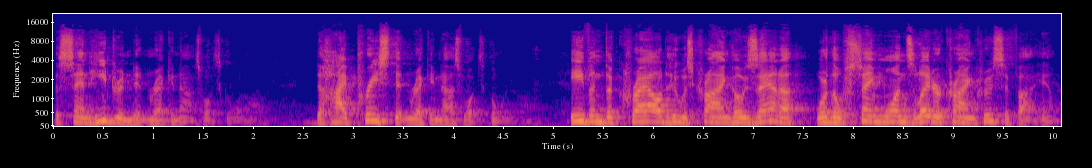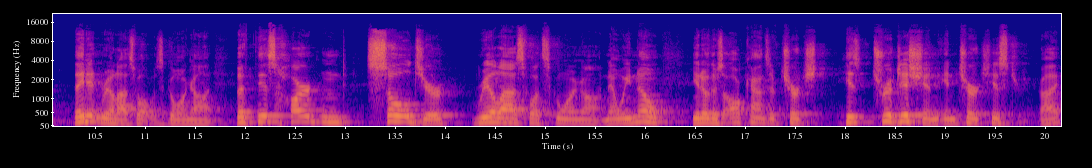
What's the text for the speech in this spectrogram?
The Sanhedrin didn't recognize what's going on. The high priest didn't recognize what's going on. Even the crowd who was crying Hosanna were the same ones later crying Crucify him. They didn't realize what was going on. But this hardened soldier realized what's going on. Now we know, you know, there's all kinds of church his tradition in church history, right?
